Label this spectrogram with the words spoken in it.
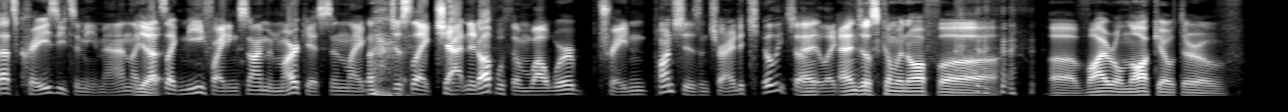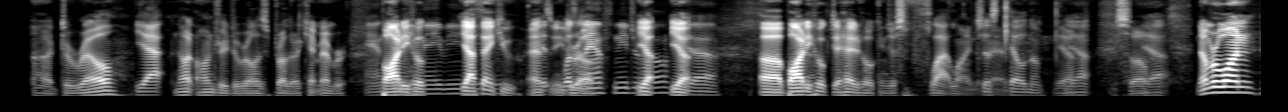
that's crazy to me, man. Like Yeah. that's like me fighting Simon Marcus and like just like chatting it up with him while we're trading punches and trying to kill each other. And, like and just coming off uh, a viral knockout there of uh, Dirrell, yeah, not Andre Dirrell, his brother. I can't remember. Anthony Body hook. Maybe? Yeah, thank you, It- Anthony was Dirrell. it Anthony Yeah, yeah. yeah. Uh, body hook to head hook and just flatlined. Just man. killed him. Yeah. Yeah, So yeah. number one,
